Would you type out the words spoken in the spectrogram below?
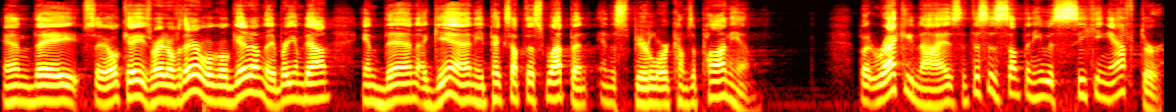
And they say, okay, he's right over there. We'll go get him. They bring him down. And then again, he picks up this weapon, and the Spirit of the Lord comes upon him. But recognize that this is something he was seeking after.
